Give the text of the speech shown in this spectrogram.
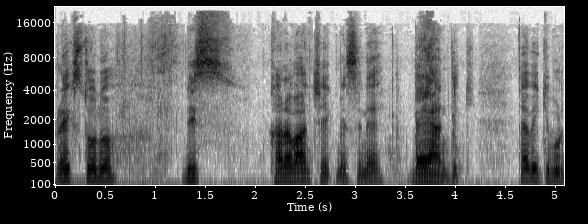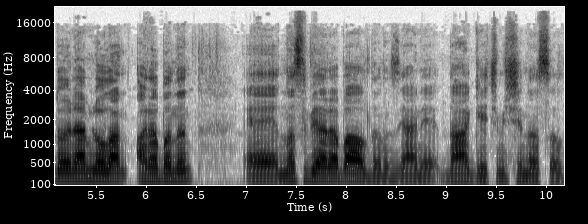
Rexton'u biz karavan çekmesini beğendik. Tabii ki burada önemli olan arabanın e, nasıl bir araba aldığınız yani daha geçmişi nasıl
